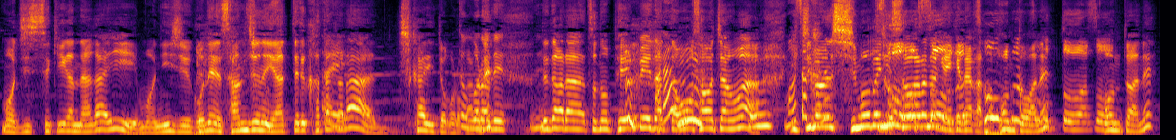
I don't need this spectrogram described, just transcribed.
もう実績が長い、もう25年、30年やってる方から近いところからね。でだから、そのペイペイだった大沢ちゃんは、一番下目に座らなきゃいけなかった。本当はね本。当はそう。本当はね。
